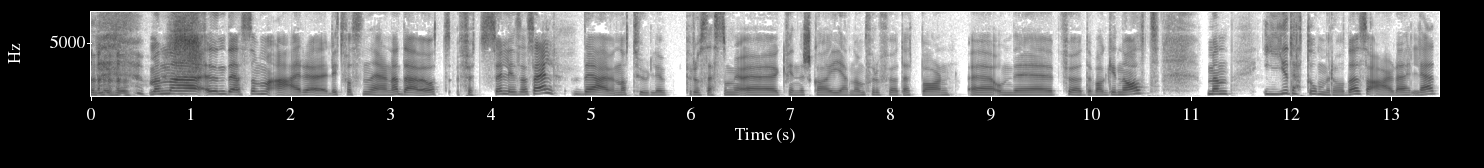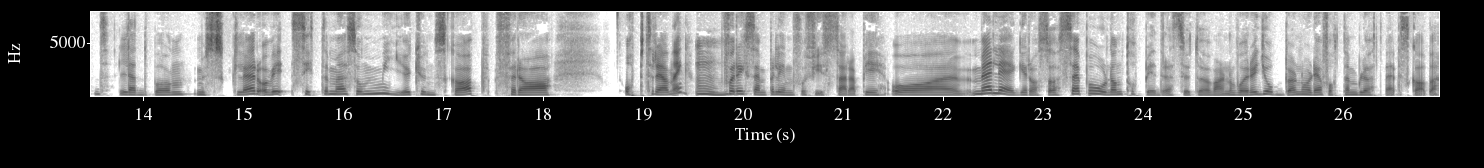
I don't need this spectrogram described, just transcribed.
Men uh, det som er eh, litt fascinerende, det er jo at fødsel i seg selv, det er jo en naturlig prosess som uh, kvinner skal igjennom for å føde et barn, uh, om de føder vaginalt. Men i dette området så er det ledd, leddbånd, muskler, og vi sitter med så mye kunnskap fra opptrening. Mm. F.eks. innenfor fysioterapi, og med leger også. Se på hvordan toppidrettsutøverne våre jobber når de har fått en bløtvevskade.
